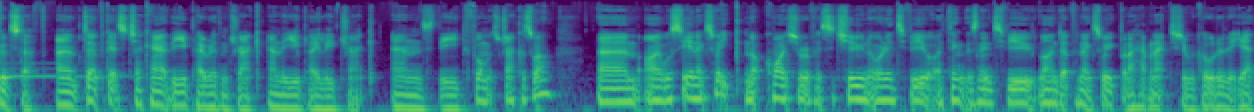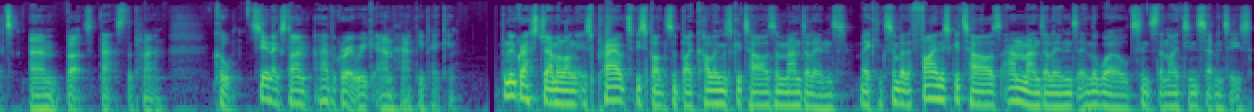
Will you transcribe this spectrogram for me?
Good stuff. Um, don't forget to check out the Uplay rhythm track and the Uplay lead track and the performance track as well. Um, I will see you next week. Not quite sure if it's a tune or an interview. I think there's an interview lined up for next week, but I haven't actually recorded it yet. Um, but that's the plan. Cool. See you next time. Have a great week and happy picking. Bluegrass Jam Along is proud to be sponsored by Collings Guitars and Mandolins, making some of the finest guitars and mandolins in the world since the 1970s.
